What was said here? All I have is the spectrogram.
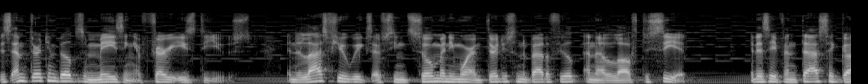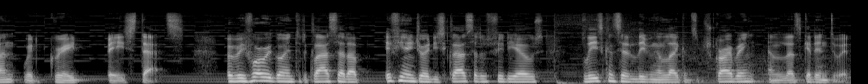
This M13 build is amazing and very easy to use. In the last few weeks I've seen so many more M13s on the battlefield and I love to see it. It is a fantastic gun with great base stats. But before we go into the class setup, if you enjoy these class setup videos, please consider leaving a like and subscribing and let's get into it.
